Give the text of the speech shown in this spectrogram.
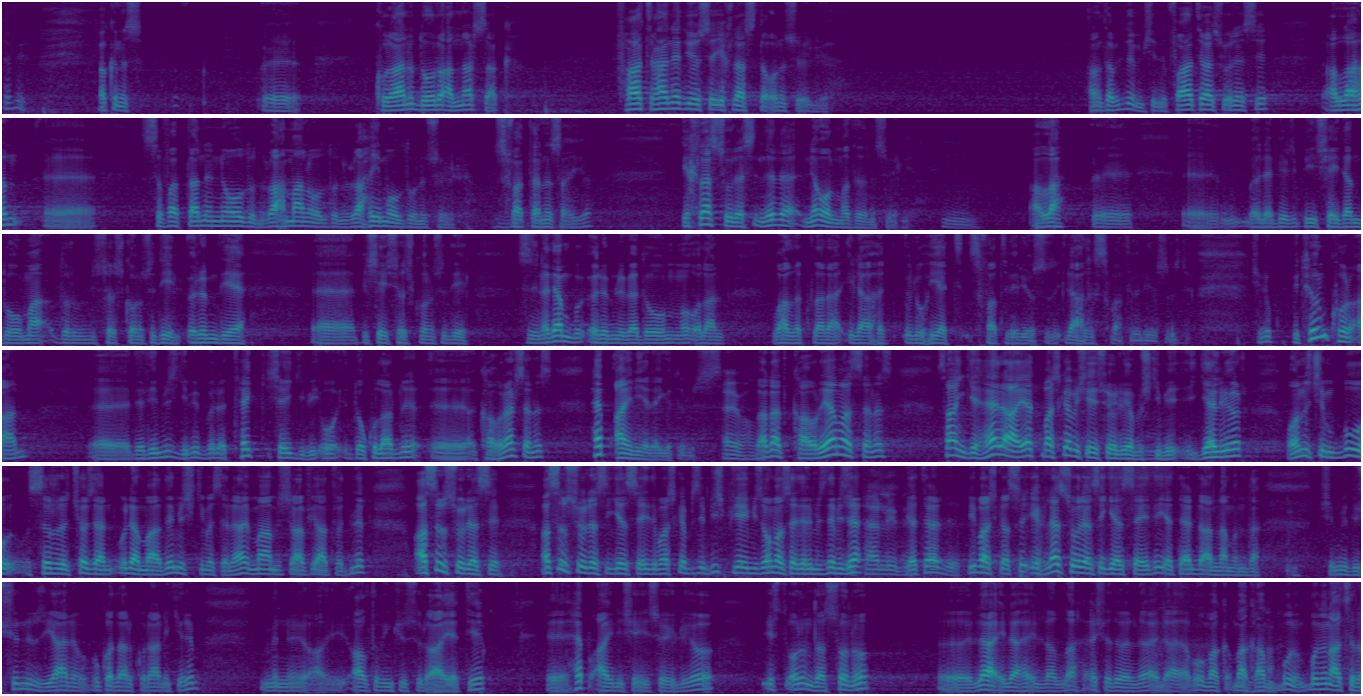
Tabii. Bakınız e, Kur'an'ı doğru anlarsak Fatiha ne diyorsa İhlas da onu söylüyor. Anlatabildim mi? Şimdi Fatiha suresi Allah'ın e, sıfatlarının ne olduğunu, Rahman olduğunu, Rahim olduğunu söylüyor. Sıfatlarını sayıyor. İhlas suresinde de ne olmadığını söylüyor. Allah e, e, böyle bir bir şeyden doğma durumu bir söz konusu değil. Ölüm diye bir şey söz konusu değil. Siz neden bu ölümlü ve doğumlu olan varlıklara ilahiyet, üluhiyet sıfatı veriyorsunuz, ilahlık sıfatı veriyorsunuz diyor. Şimdi bütün Kur'an e, dediğimiz gibi böyle tek şey gibi o dokularını e, kavrarsanız hep aynı yere götürürüz. Eyvallah. Fakat kavrayamazsanız sanki her ayet başka bir şey söylüyormuş gibi geliyor. Onun için bu sırrı çözen ulema demiş ki mesela İmam-ı Şafii atfedilir. Asır suresi Asır suresi gelseydi başka bizim hiçbir şeyimiz olmasaydı elimizde bize Yeterliydi. yeterdi. Bir başkası İhlas suresi gelseydi yeterdi anlamında. Şimdi düşününüz yani bu kadar Kur'an-ı Kerim 6000 küsur ayeti e, hep aynı şeyi söylüyor. İşte onun da sonu e, La ilahe illallah, eşhedü en la ilahe bu mak- makam bunun bunun açılımı.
